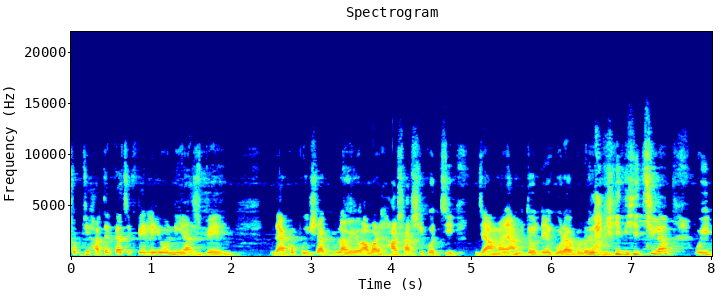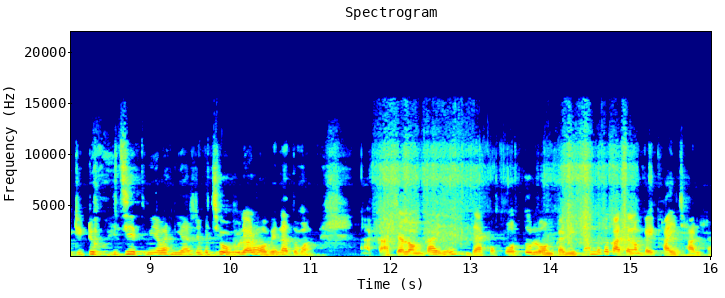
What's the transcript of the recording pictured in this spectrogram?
সবজি হাতের কাছে পেলেই ও নিয়ে আসবে। দেখো পুঁই শাকগুলো আমি আবার হাসাহাসি করছি যে আমায়, আমি তো লে গোড়াগুলো লাগিয়ে দিয়েছিলাম ওই একটু হয়েছে, তুমি আবার নিয়ে আসবে বলছি, ওগুলো আর হবে না তোমার। আর কাঁচা লঙ্কা যে দেখো কত লঙ্কা নিয়েছে, আমরা তো কাঁচা লঙ্কাই খাই ঝালটা।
